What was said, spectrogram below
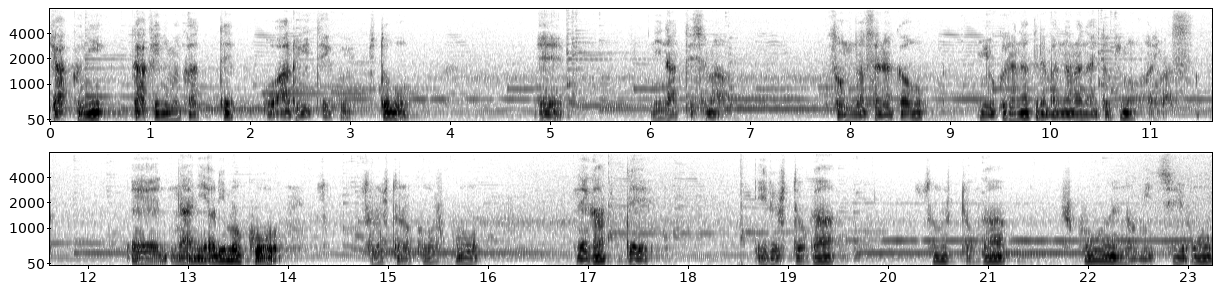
逆に崖に向かってこう歩いていく人を、えー、になってしまう。そんな背中を見送らなければならない時もあります、えー、何よりもこうその人の幸福を願っている人がその人が不幸への道を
